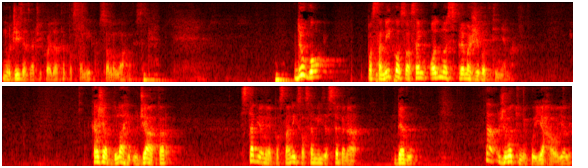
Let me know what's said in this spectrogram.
Muđiza, znači koja je data poslaniku, sallallahu alaihi sallam. Drugo, poslanikov sa osvijem odnos prema životinjama. Kaže Abdullah ibn Džafar, stavio me poslanik sa osvijem iza sebe na devu, na životinju koju jahao, jeli?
